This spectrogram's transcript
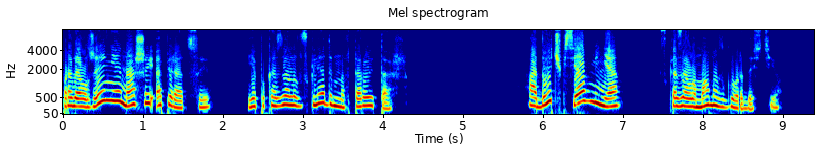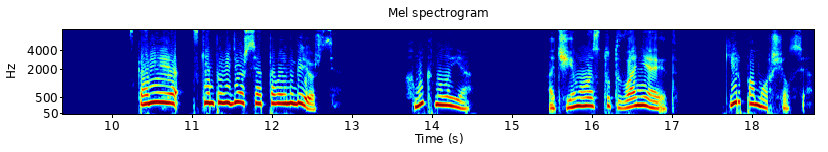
Продолжение нашей операции. Я показала взглядом на второй этаж. А дочь вся в меня. сказала мама с гордостью. Скорее, с кем поведешься, от того и наберешься. Хмыкнула я. А чем у вас тут воняет? Кир поморщился.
